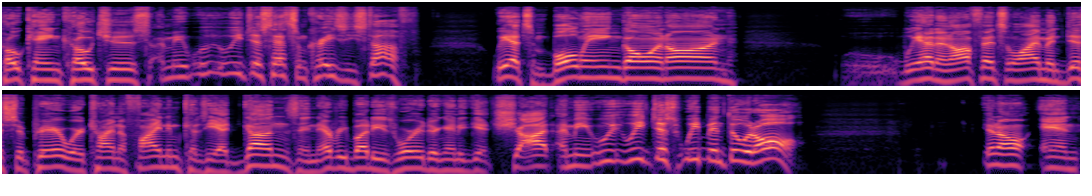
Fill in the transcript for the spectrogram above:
Cocaine coaches. I mean, we, we just had some crazy stuff. We had some bullying going on. We had an offensive lineman disappear. We are trying to find him because he had guns, and everybody is worried they're going to get shot. I mean, we we just we've been through it all, you know, and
